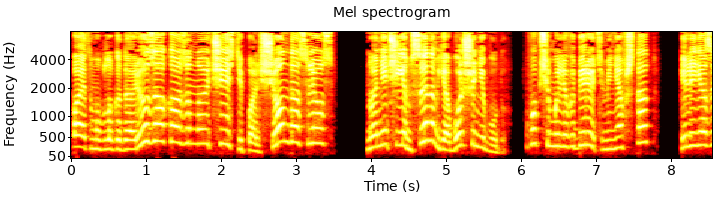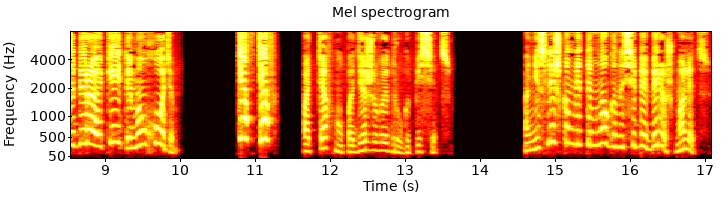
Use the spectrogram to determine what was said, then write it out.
Поэтому благодарю за оказанную честь и польщен до слез. Но ничьим сыном я больше не буду. В общем, или вы берете меня в штат, или я забираю Кейт, и мы уходим. Тяф-тяф! Подтяфнул, поддерживая друга писец. А не слишком ли ты много на себя берешь, малец?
